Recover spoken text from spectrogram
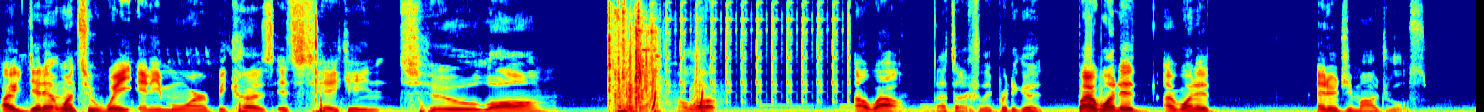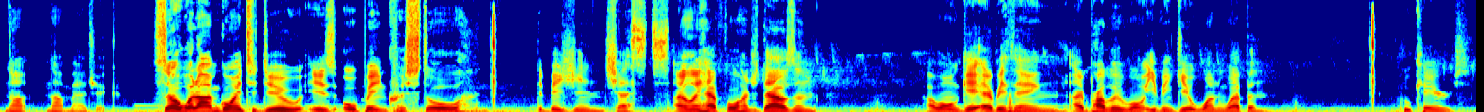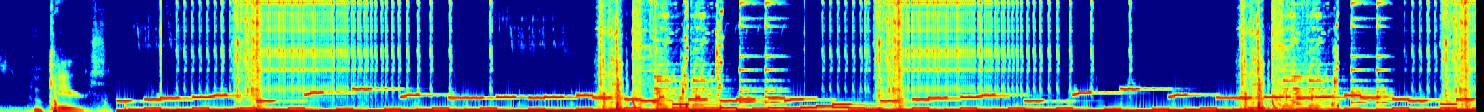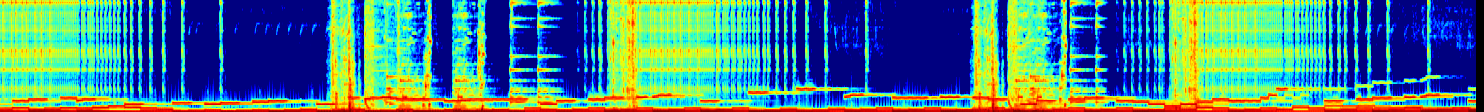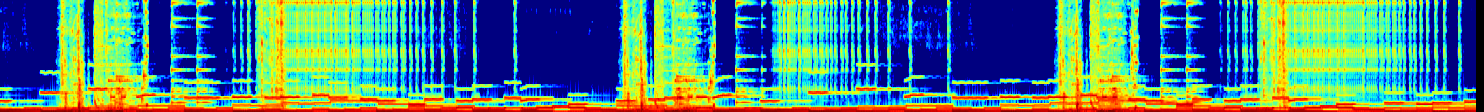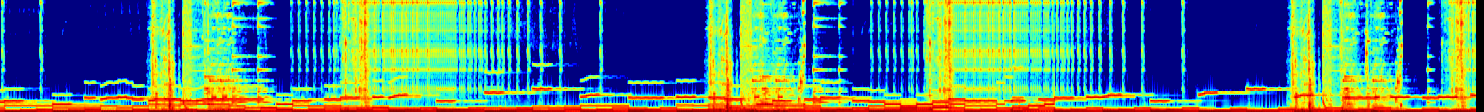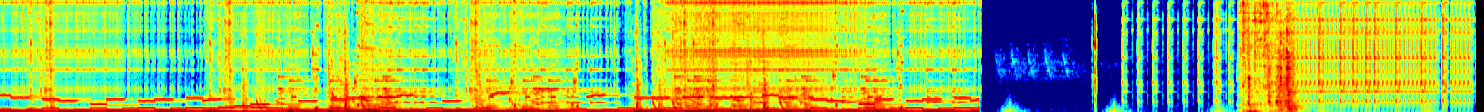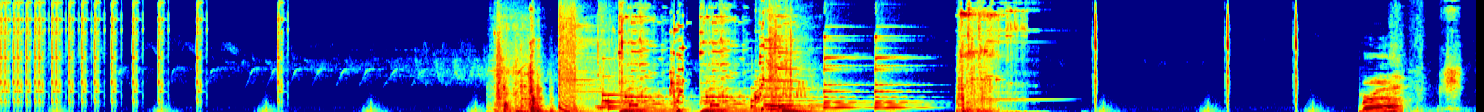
I didn't want to wait anymore because it's taking too long. Oh look. Oh wow, that's actually pretty good. But I wanted I wanted energy modules, not not magic. So what I'm going to do is open crystal division chests. I only have 400,000. I won't get everything. I probably won't even get one weapon. Who cares? Who cares?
